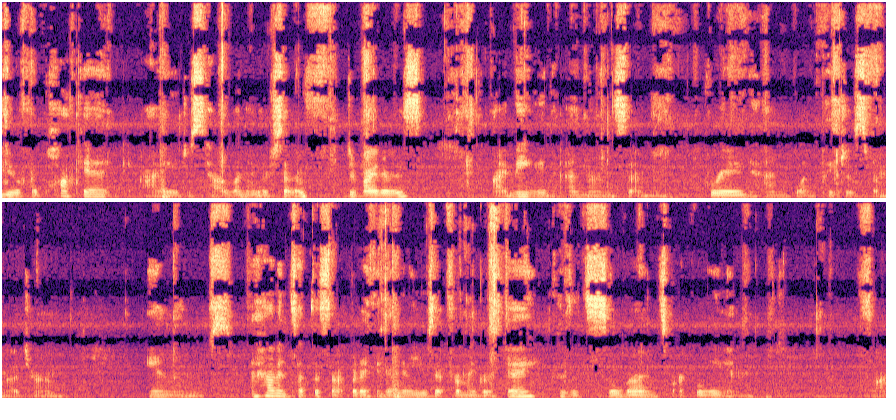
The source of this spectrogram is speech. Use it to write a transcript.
beautiful pocket. I just have another set of dividers I made, and then some grid and blank pages from the term. And I haven't set this up, but I think I'm going to use it for my birthday because it's silver and sparkly and fun.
